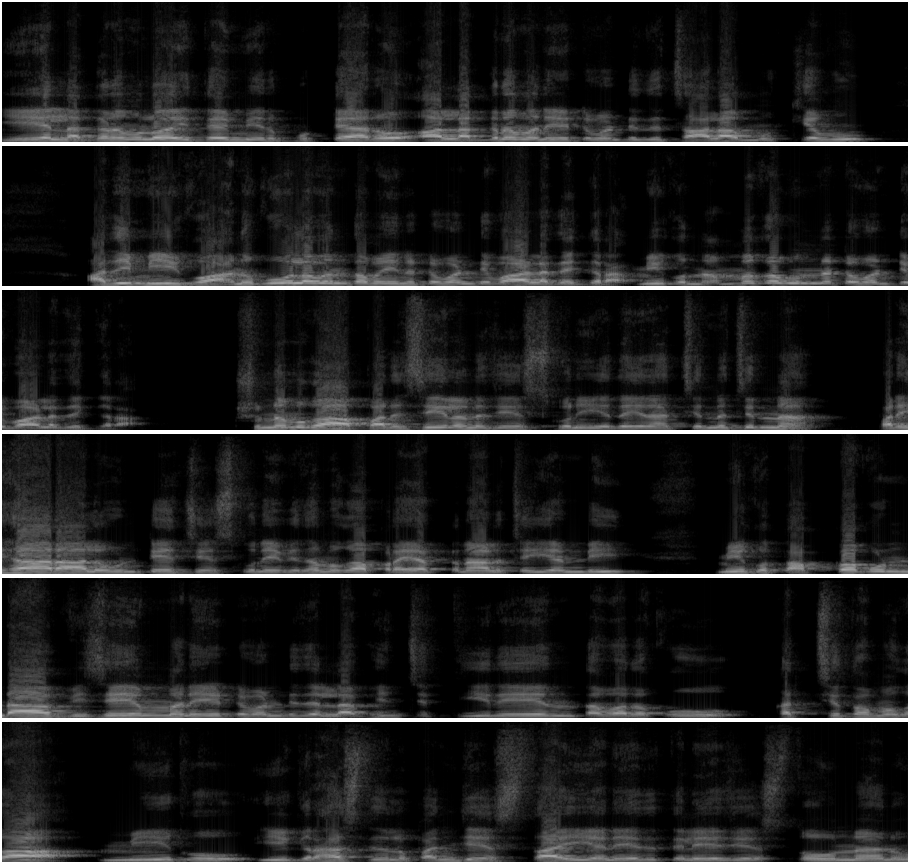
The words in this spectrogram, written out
ఏ లగ్నంలో అయితే మీరు పుట్టారో ఆ లగ్నం అనేటువంటిది చాలా ముఖ్యము. అది మీకు అనుకూలవంతమైనటువంటి వాళ్ళ దగ్గర మీకు నమ్మకం ఉన్నటువంటి వాళ్ళ దగ్గర. క్షుణ్ణముగా పరిశీలన చేసుకుని ఏదైనా చిన్న చిన్న పరిహారాలు ఉంటే చేసుకునే విధముగా ప్రయత్నాలు చేయండి. మీకు తప్పకుండా విజయం అనేటువంటిది లభించి తీరేంత వరకు ఖచ్చితముగా మీకు ఈ గ్రహస్థితులు పనిచేస్తాయి అనేది తెలియజేస్తూ ఉన్నాను.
